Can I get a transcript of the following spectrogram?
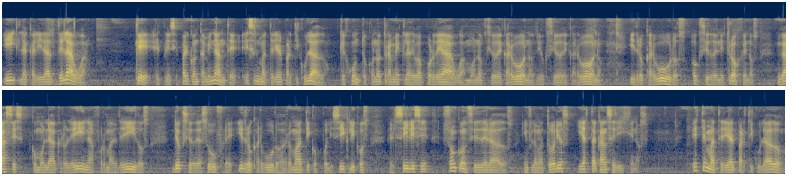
y la calidad del agua, que el principal contaminante es el material particulado, que junto con otra mezcla de vapor de agua, monóxido de carbono, dióxido de carbono, hidrocarburos, óxido de nitrógenos, gases como la acroleína, formaldehídos, dióxido de azufre, hidrocarburos aromáticos policíclicos, el sílice, son considerados inflamatorios y hasta cancerígenos. Este material particulado,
